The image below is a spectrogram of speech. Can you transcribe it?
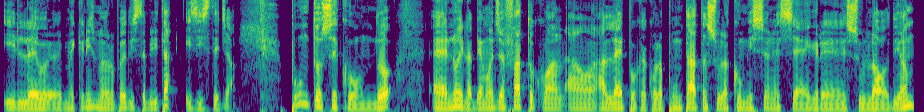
il eh, meccanismo europeo di stabilità esiste già. Punto secondo, eh, noi l'abbiamo già fatto con, all'epoca con la puntata sulla commissione Segre sull'odio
